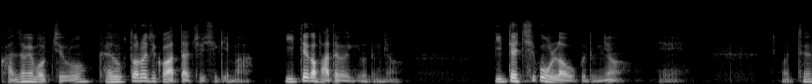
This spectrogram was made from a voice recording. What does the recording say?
관성의 법칙으로 계속 떨어질 것 같다 주식이 막 이때가 바닥이거든요. 이때 치고 올라오거든요. 예. 아무튼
